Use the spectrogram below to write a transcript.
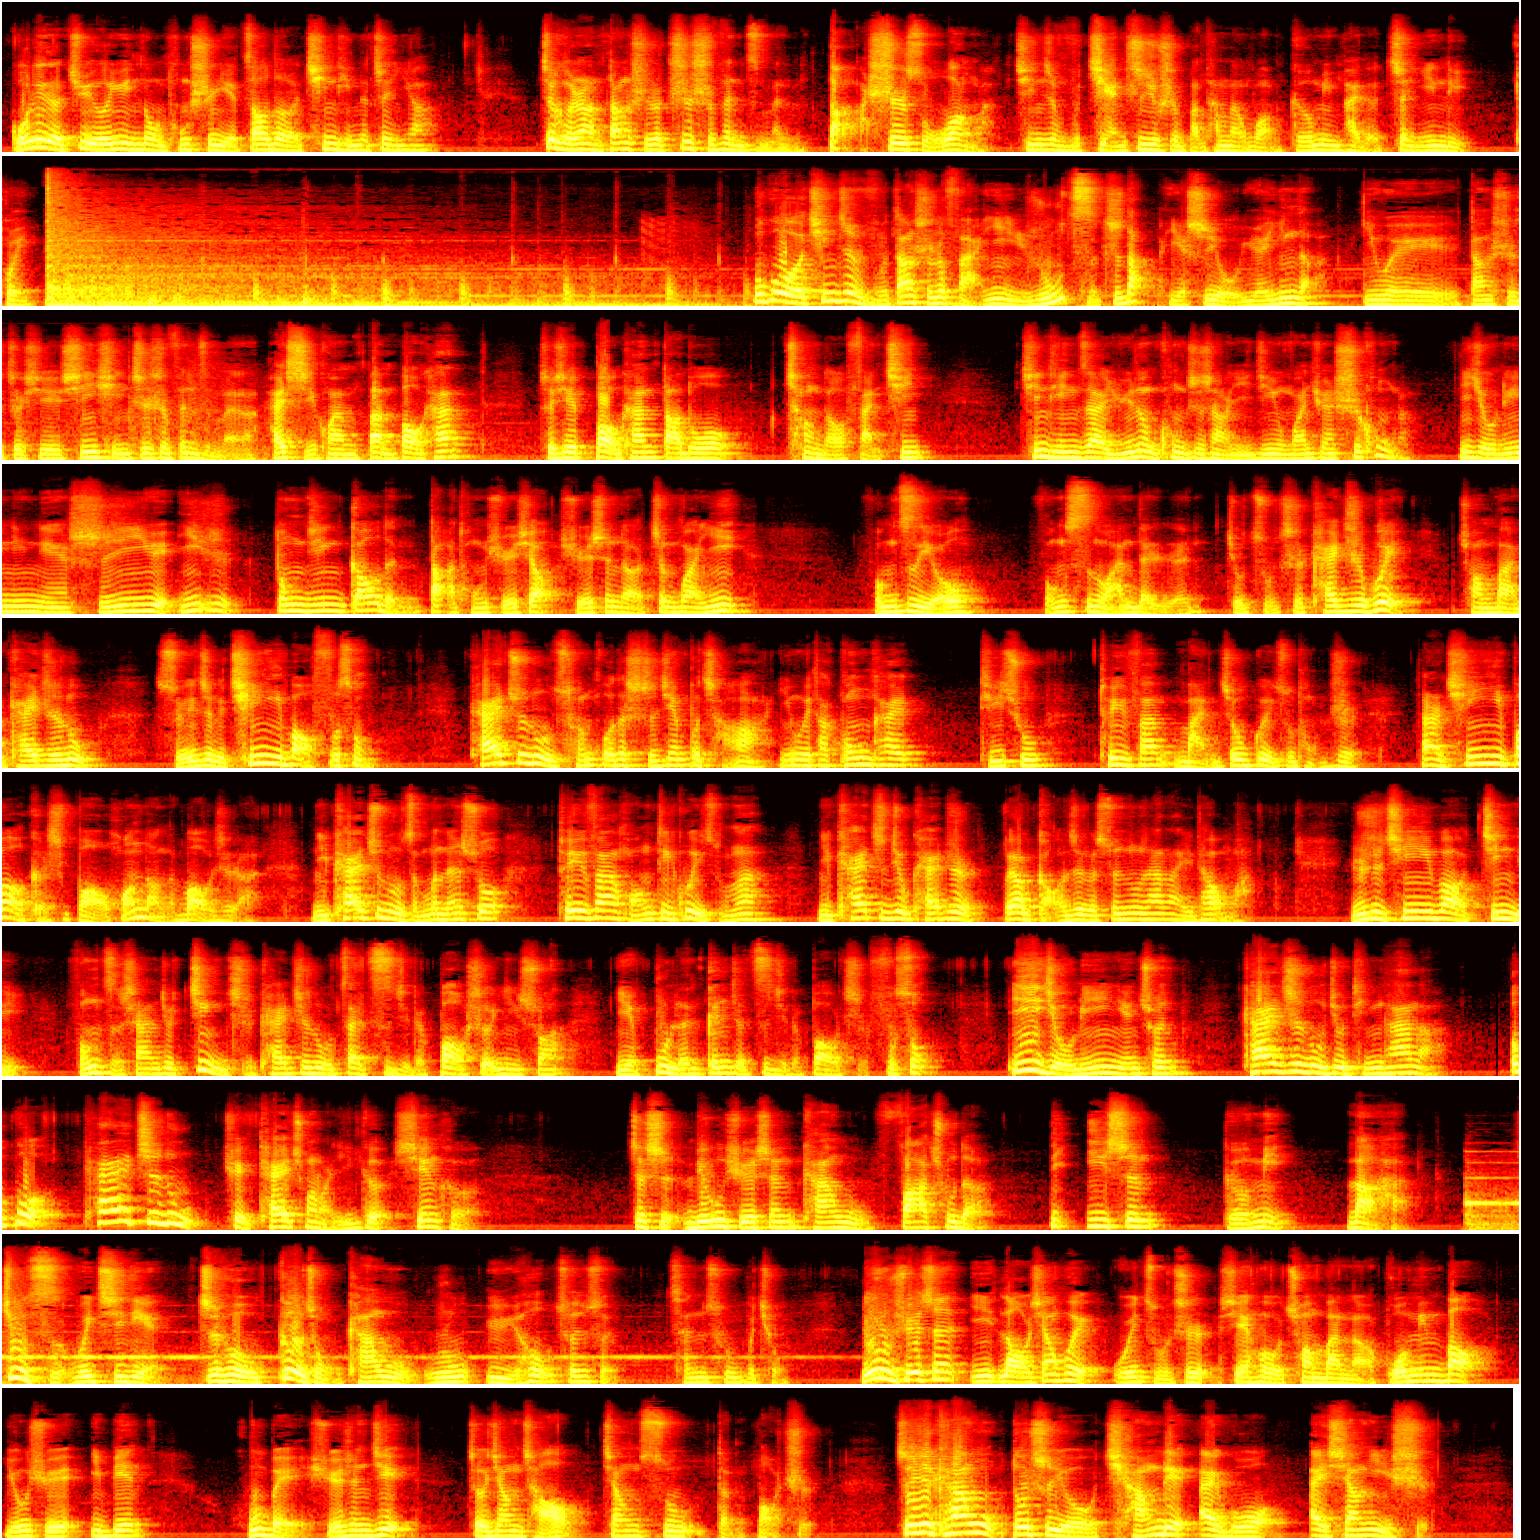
国内的巨额运动同时也遭到了清廷的镇压，这可让当时的知识分子们大失所望啊！清政府简直就是把他们往革命派的阵营里推。不过，清政府当时的反应如此之大，也是有原因的，因为当时这些新型知识分子们还喜欢办报刊，这些报刊大多。倡导反清，清廷在舆论控制上已经完全失控了。一九零零年十一月一日，东京高等大同学校学生的郑冠一、冯自由、冯思鸾等人就组织开智会，创办《开智录》，随这个《清议报》附送。《开智录》存活的时间不长啊，因为他公开提出推翻满洲贵族统治。但是《清议报》可是保皇党的报纸啊，你《开智录》怎么能说推翻皇帝贵族呢？你开智就开智，不要搞这个孙中山那一套嘛。于是《清议报》经理冯子山就禁止开智路在自己的报社印刷，也不能跟着自己的报纸附送。一九零一年春，开智路就停刊了。不过，开智路却开创了一个先河，这是留学生刊物发出的第一声革命呐喊。就此为起点，之后各种刊物如雨后春笋，层出不穷。留学生以老乡会为组织，先后创办了《国民报》《游学一边》《湖北学生界》《浙江潮》《江苏》等报纸。这些刊物都是有强烈爱国爱乡意识。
